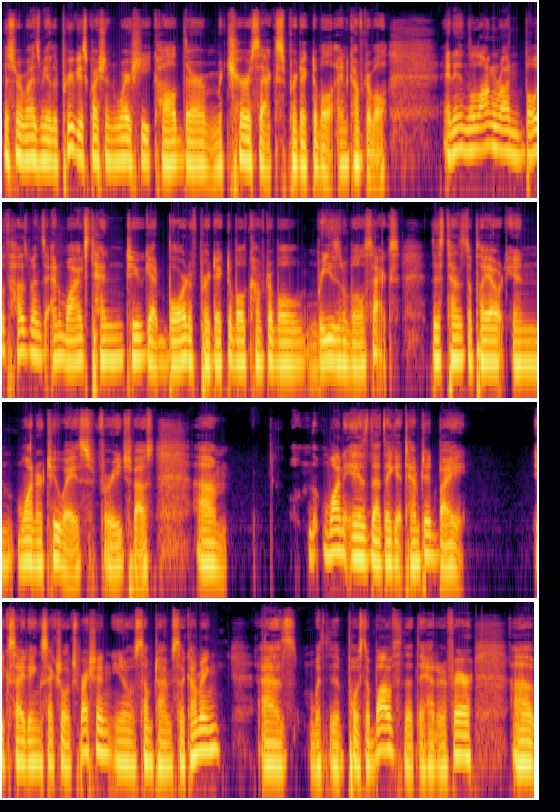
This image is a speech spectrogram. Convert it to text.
This reminds me of the previous question where she called their mature sex predictable and comfortable. And in the long run, both husbands and wives tend to get bored of predictable, comfortable, reasonable sex. This tends to play out in one or two ways for each spouse. Um, one is that they get tempted by exciting sexual expression, you know, sometimes succumbing, as with the post above, that they had an affair. Uh,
